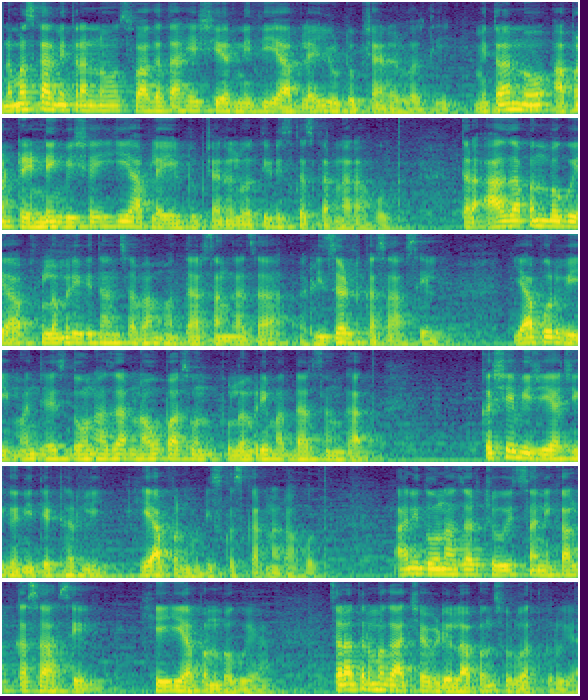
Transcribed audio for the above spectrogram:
नमस्कार मित्रांनो स्वागत आहे शेअर नीती या आपल्या यूट्यूब चॅनलवरती. मित्रांनो आपण ट्रेंडिंगविषयीही आपल्या यूट्यूब चॅनलवरती डिस्कस करणार आहोत. तर आज आपण बघूया फुलंबरी विधानसभा मतदारसंघाचा रिझल्ट कसा असेल. यापूर्वी म्हणजेच दोन हजार नऊपासून फुलंबरी मतदारसंघात कसे विजयाची गणिते ठरली हे आपण डिस्कस करणार आहोत. आणि दोन हजार चोवीसचा निकाल कसा असेल हेही आपण बघूया. चला तर मग आजच्या व्हिडिओला आपण सुरुवात करूया.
